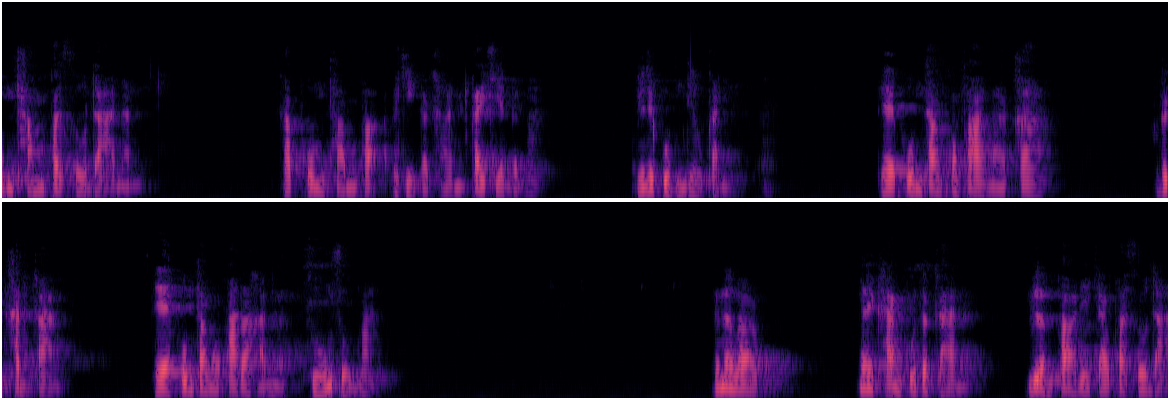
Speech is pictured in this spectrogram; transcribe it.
ภูมิธรรมพระโสดานั้น กับภูมิธรรมพระปกิกคานใกล้เคียงกันมากอยู่ในกลุ่มเดียวกัน แต่ภูมิธรรมของพระอนาคาเป็นขั้นกลาง แต่ภูมิธรรมของพระอรหันต์สูงส่งมากนั่นว่าในข้างพุทธการเรื่องพระอริยเจ้าพระโสดา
